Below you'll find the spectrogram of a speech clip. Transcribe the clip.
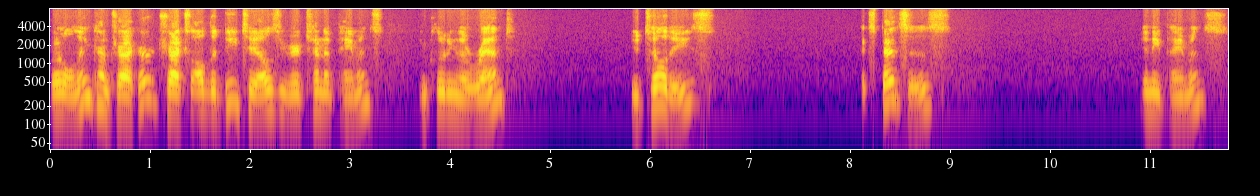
Rental Income Tracker tracks all the details of your tenant payments, including the rent, utilities, expenses, any payments,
